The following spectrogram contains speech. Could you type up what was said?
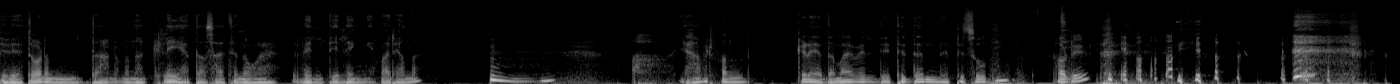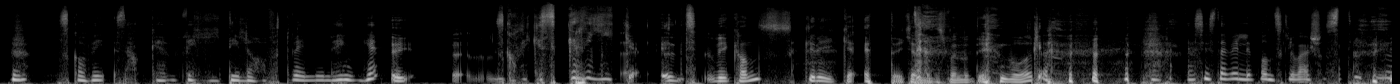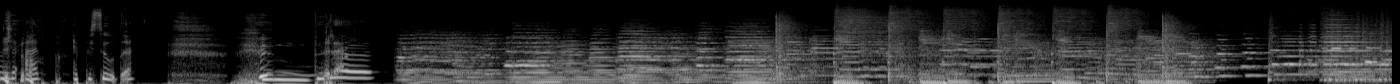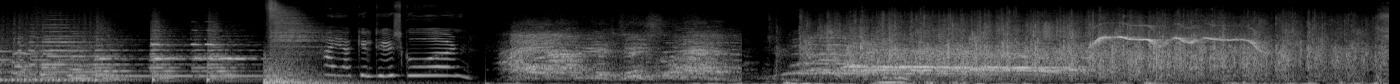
Du vet hvordan det er når man har gleda seg til noe veldig lenge, Marianne? Mhm. Jeg har i hvert fall gleda meg veldig til denne episoden. Har du? Ja. Skal vi snakke veldig lavt veldig lenge? Skal vi ikke skrike ut? Vi kan skrike etter kjenningsmelodien vår. Jeg syns det er veldig vanskelig å være så stille når det er episode. 100! Heia Kulturskolen!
